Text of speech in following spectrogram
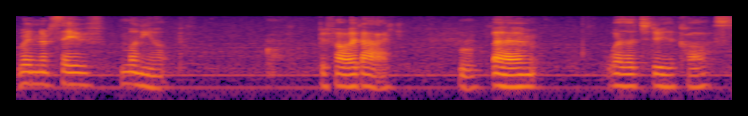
when I save money up before I die, Hmm. um, whether to do the course.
